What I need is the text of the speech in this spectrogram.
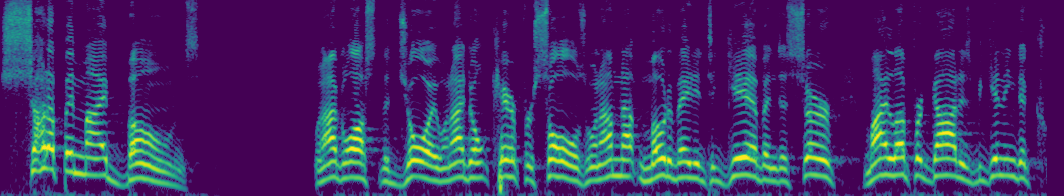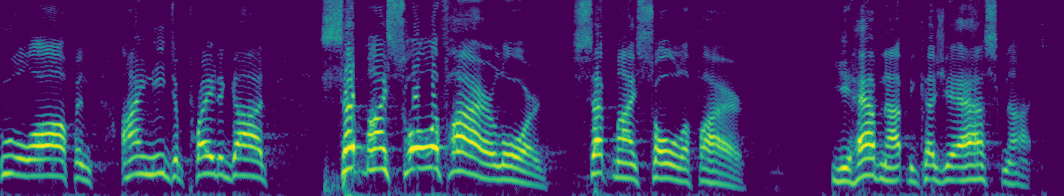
shut up in my bones when I've lost the joy, when I don't care for souls, when I'm not motivated to give and to serve, my love for God is beginning to cool off, and I need to pray to God, set my soul afire, Lord. Set my soul afire. You have not because you ask not.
